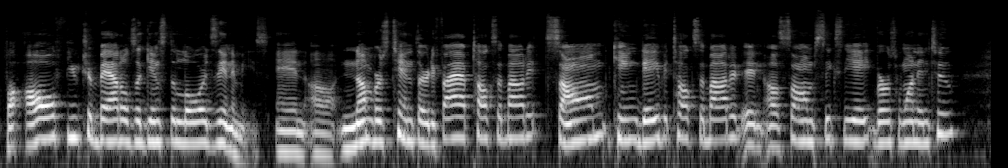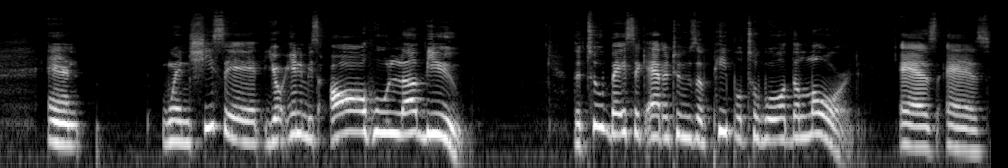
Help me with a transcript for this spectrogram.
for all future battles against the Lord's enemies. And uh, Numbers 10:35 talks about it. Psalm King David talks about it in uh, Psalm 68 verse 1 and 2. And when she said, "Your enemies all who love you," the two basic attitudes of people toward the Lord as as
